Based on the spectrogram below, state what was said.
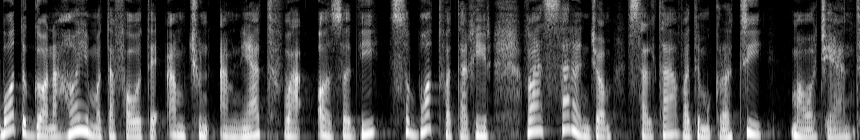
با دوگانه های متفاوت امچون امنیت و آزادی، ثبات و تغییر و سرانجام سلطه و دموکراتی مواجهند.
